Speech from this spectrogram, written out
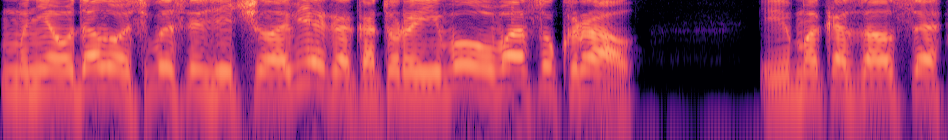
Мне удалось выследить человека, который его у вас украл. Им оказался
